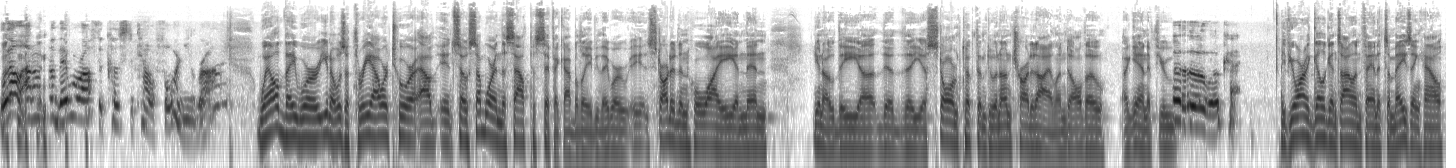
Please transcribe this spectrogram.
Well, I don't know. They were off the coast of California, right? Well, they were, you know, it was a three hour tour out, in, so somewhere in the South Pacific, I believe. They were started in Hawaii and then you know the uh, the the uh, storm took them to an uncharted island. Although, again, if you oh okay, if you are a Gilligan's Island fan, it's amazing how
